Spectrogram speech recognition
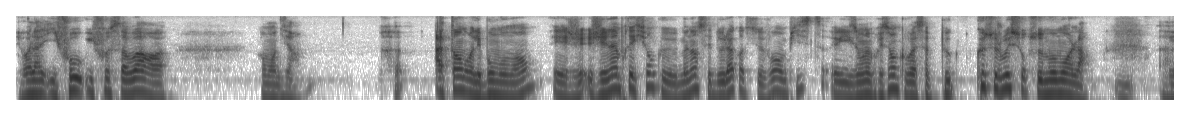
Mais voilà, il faut, il faut savoir, euh, comment dire, attendre les bons moments. Et j'ai l'impression que maintenant, ces deux-là, quand ils se voient en piste, ils ont l'impression que voilà, ça peut que se jouer sur ce moment-là. Mm.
